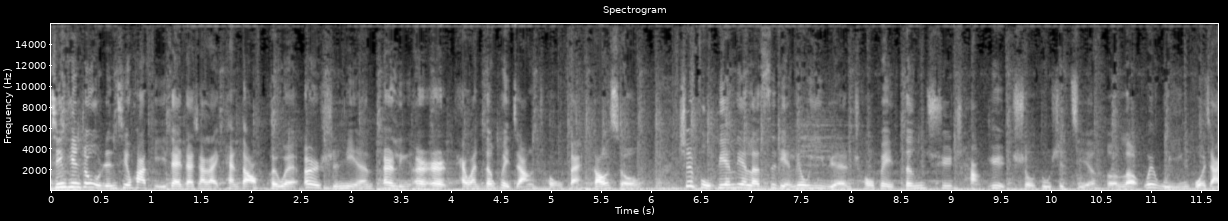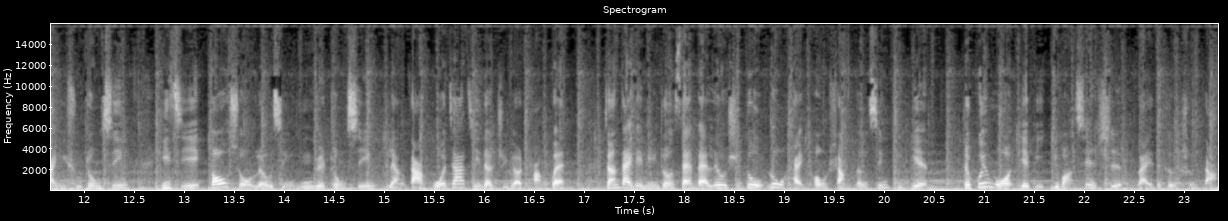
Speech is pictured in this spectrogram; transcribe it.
今天中午人气话题带大家来看到，回违二十年，二零二二台湾灯会将重返高雄。市府编列了四点六亿元筹备灯区场域，首度是结合了魏武营国家艺术中心以及高雄流行音乐中心两大国家级的指标场馆，将带给民众三百六十度陆海空赏灯新体验。这规模也比以往县市来得更盛大。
